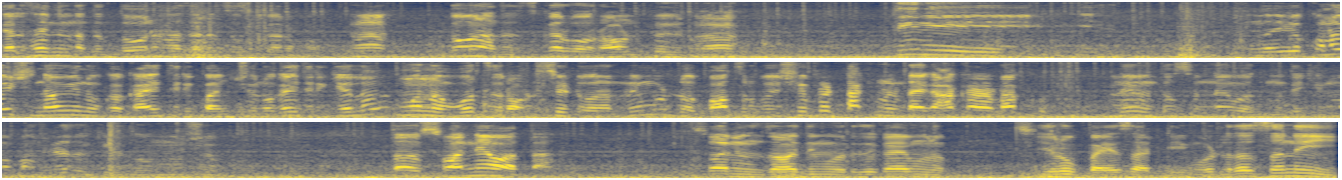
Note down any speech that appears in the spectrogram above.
त्याला सांगितलं ना आता दोन हजाराचंच कर हा, दोन हजारच कर राऊंड फिगर हा. तिने एकोणावीसशे नव्याण्णव का काहीतरी पंच्याण्णव काहीतरी केलं म्हणून वरचं राऊंड सेट होणार नाही म्हटलं पाच रुपये सेपरेट टाकणं टाक आकडा टाकून नाही म्हणून तसं नाही होत मग त्याची मग भांडळ केलं दोन नऊशे तर सोन्या होता म्हणून जाऊ दे मग काय म्हणत रुपयासाठी. म्हटलं तसं नाही.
